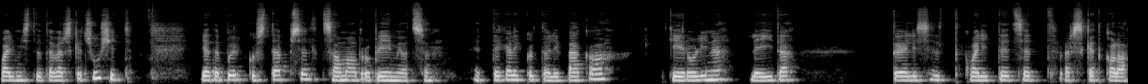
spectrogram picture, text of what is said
valmistada värsket sushit. ja ta põrkus täpselt sama probleemi otsa, et tegelikult oli väga keeruline leida tõeliselt kvaliteetset värsket kala.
